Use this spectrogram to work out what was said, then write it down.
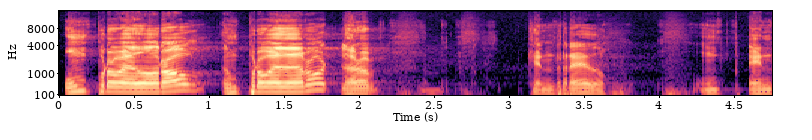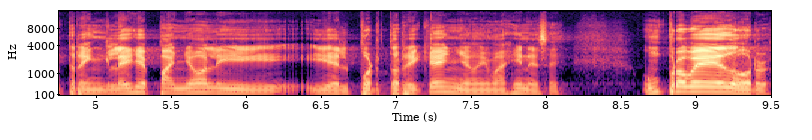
un proveedor, un proveedor, qué enredo, entre inglés y español y, el puertorriqueño, imagínense. Un proveedor,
